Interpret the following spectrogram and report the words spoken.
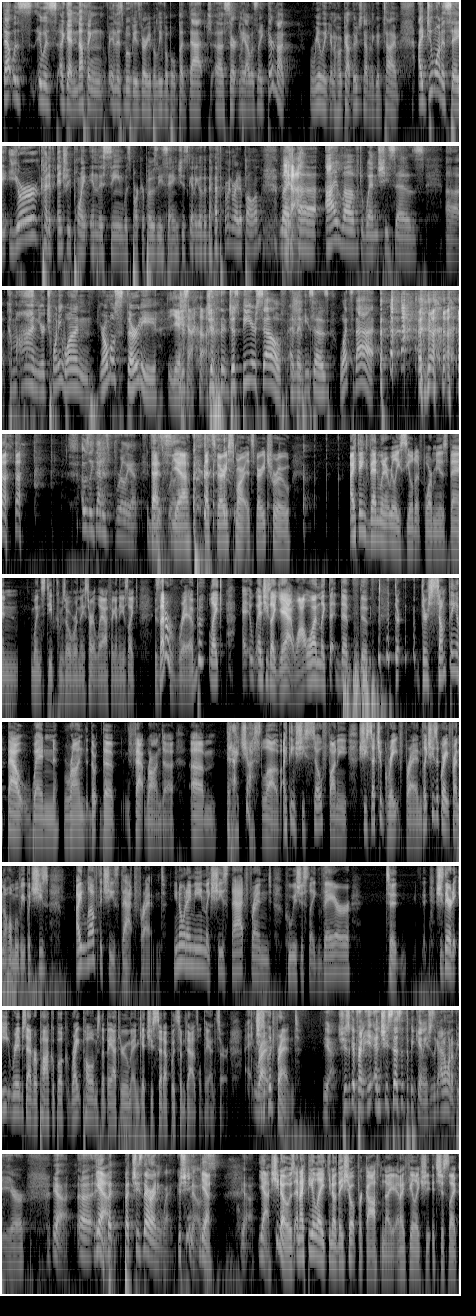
that was it. Was again nothing in this movie is very believable, but that uh, certainly I was like, they're not really going to hook up. They're just having a good time. I do want to say your kind of entry point in this scene was Parker Posey saying she's going to go to the bathroom and write a poem. But Yeah. uh, I loved when she says. Uh, come on, you're 21. You're almost 30. Yeah. Just, ju- just be yourself. And then he says, What's that? I was like, That is brilliant. That is That's brilliant. yeah. That's very smart. It's very true. I think then when it really sealed it for me is then when Steve comes over and they start laughing and he's like, "Is that a rib?" Like, and she's like, "Yeah, want one?" Like the the the there, there's something about when Rhonda the, the fat Rhonda um that I just love. I think she's so funny. She's such a great friend. Like she's a great friend the whole movie, but she's I love that she's that friend. You know what I mean? Like she's that friend who is just like there to she's there to eat ribs out of her pocketbook, write poems in the bathroom, and get you set up with some dazzle dancer. She's a good friend. Yeah, she's a good friend, and she says at the beginning, she's like, "I don't want to be here." Yeah, uh, Yeah. but but she's there anyway because she knows. Yeah. yeah. Yeah, she knows, and I feel like you know they show up for goth night, and I feel like she it's just like.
